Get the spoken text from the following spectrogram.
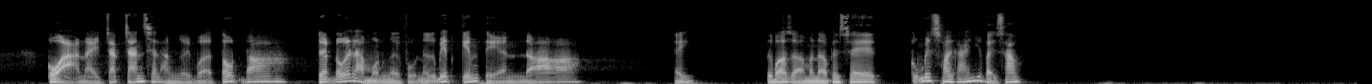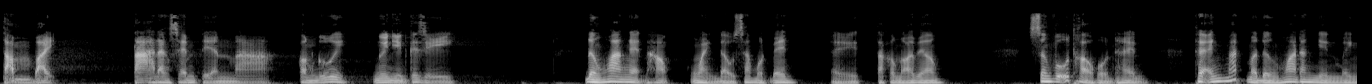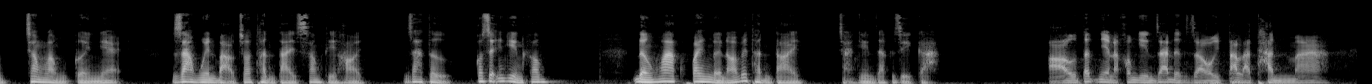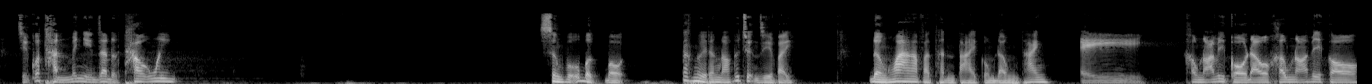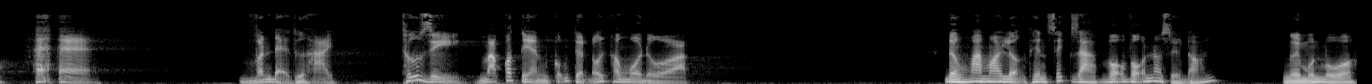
Cô ả này chắc chắn sẽ là người vợ tốt đó. Tuyệt đối là một người phụ nữ biết kiếm tiền đó. Ấy, từ bao giờ mà NPC cũng biết soi gái như vậy sao? Tầm bậy. Ta đang xem tiền mà. Còn ngươi, ngươi nhìn cái gì? Đường hoa nghẹn họng, ngoảnh đầu sang một bên. ấy, ta không nói với ông. Sương Vũ thở hổn hển, thấy ánh mắt mà đường hoa đang nhìn mình, trong lòng cười nhẹ. Giao Nguyên bảo cho thần tài xong thì hỏi, gia tử, có dễ nhìn không? Đường hoa quay người nói với thần tài, chả nhìn ra cái gì cả. Ờ, tất nhiên là không nhìn ra được rồi, ta là thần mà. Chỉ có thần mới nhìn ra được thôi. Sương Vũ bực bội. Các người đang nói cái chuyện gì vậy? Đường Hoa và thần tài cùng đồng thanh. Ê, không nói với cô đâu, không nói với cô. Vấn đề thứ hai. Thứ gì mà có tiền cũng tuyệt đối không mua được. Đường Hoa moi lượng thiên xích ra vỗ vỗ nó rồi nói. Người muốn mua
